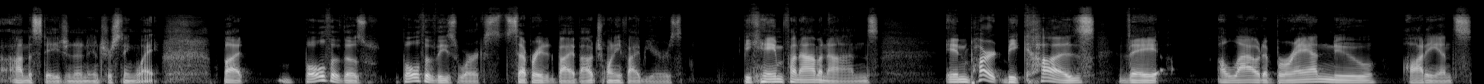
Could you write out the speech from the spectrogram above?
on the stage in an interesting way. But both of those both of these works, separated by about 25 years, became phenomenons in part because they allowed a brand new audience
